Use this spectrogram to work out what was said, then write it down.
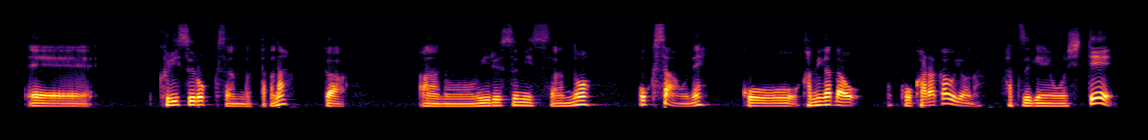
えー、クリス・ロックさんだったかな？が、あの、ウィル・スミスさんの奥さんをね、こう、髪型をこうからかうような発言をして、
